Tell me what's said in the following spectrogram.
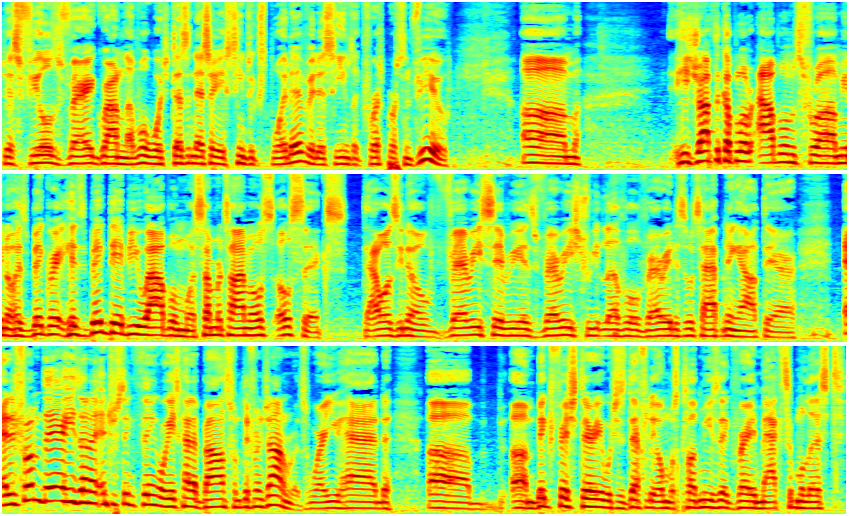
just feels very ground level, which doesn't necessarily seem exploitive. It just seems like first person view. Um, he's dropped a couple of albums from you know his big great his big debut album was summertime 06 that was you know very serious very street level very this is what's happening out there. And from there he's done an interesting thing where he's kind of bounced from different genres where you had uh, um, big fish theory which is definitely almost club music very maximalist.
